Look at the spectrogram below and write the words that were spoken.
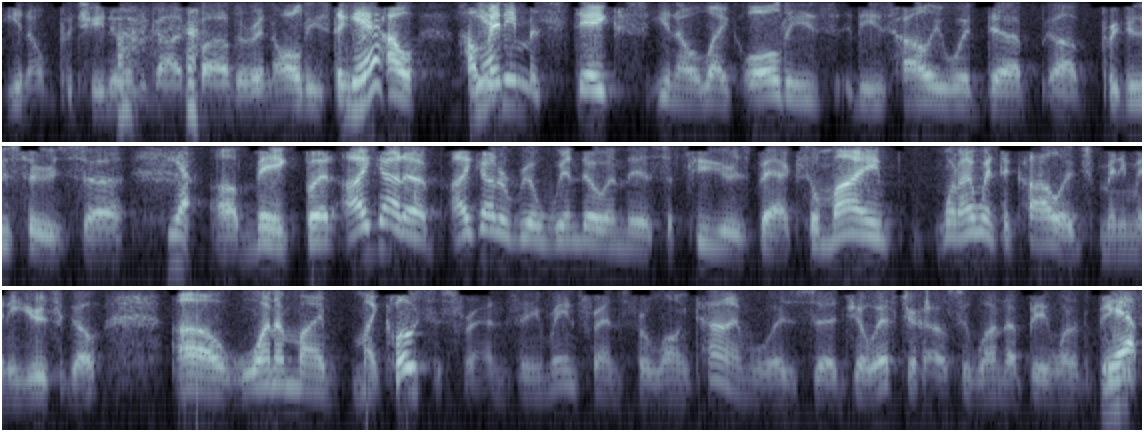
you know, Pacino and The Godfather and all these things Yeah. how how Yeah. many mistakes, you know, like all these these Hollywood uh, uh producers uh Yeah. uh make. But I got a I got a real window in this a few years back. So my when I went to college many many years ago, uh one of my my closest friends, and he remained friends for a long time, was uh, Joe Eszterhas, who wound up being one of the biggest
